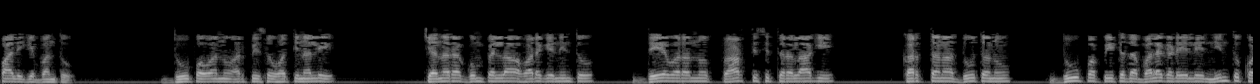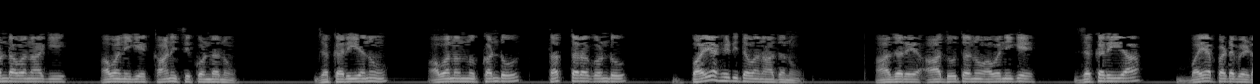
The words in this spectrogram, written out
ಪಾಲಿಗೆ ಬಂತು. ಧೂಪವನ್ನು ಅರ್ಪಿಸುವ ಹೊತ್ತಿನಲ್ಲಿ ಜನರ ಗುಂಪೆಲ್ಲ ಹೊರಗೆ ನಿಂತು ದೇವರನ್ನು ಪ್ರಾರ್ಥಿಸುತ್ತಿರಲಾಗಿ ಕರ್ತನ ದೂತನು ಧೂಪಪೀಠದ ಬಲಗಡೆಯಲ್ಲಿ ನಿಂತುಕೊಂಡವನಾಗಿ ಅವನಿಗೆ ಕಾಣಿಸಿಕೊಂಡನು. ಜಕರಿಯನು ಅವನನ್ನು ಕಂಡು ತತ್ತರಗೊಂಡು ಭಯ ಹಿಡಿದವನಾದನು ಆದರೆ ಆ ದೂತನು ಅವನಿಗೆ, ಜಕರಿಯ, ಭಯಪಡಬೇಡ,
